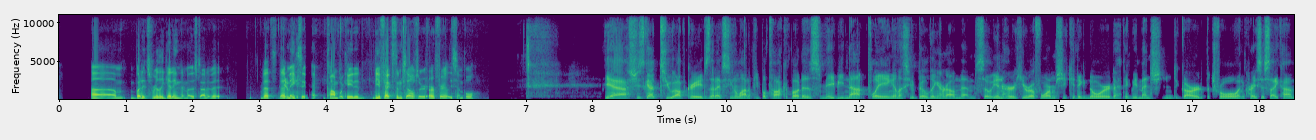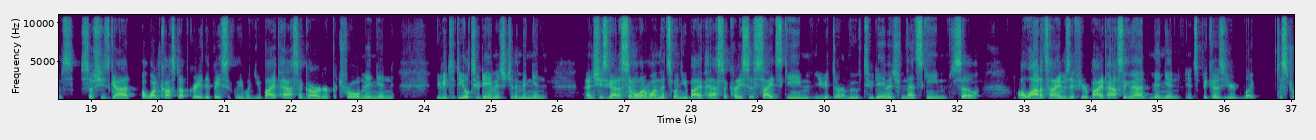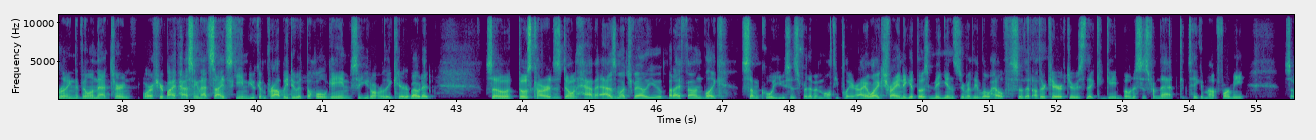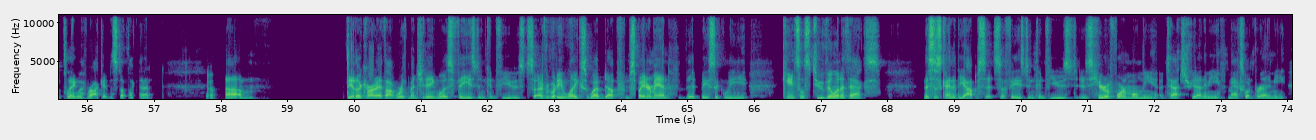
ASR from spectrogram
Um, but it's really getting the most out of it. That's that Yep. makes it complicated. The effects themselves are, are fairly simple. Yeah, she's got two upgrades that I've seen a lot of people talk about as maybe not playing unless you're building around them. So in her hero form, she can ignore, I think we mentioned guard, patrol, and crisis icons. So she's got a one cost upgrade that basically when you bypass a guard or patrol minion, you get to deal two damage to the minion. And she's got a similar one that's when you bypass a crisis side scheme, you get to remove two damage from that scheme. So a lot of times if you're bypassing that minion, it's because you're like destroying the villain that turn, or if you're bypassing that side scheme, you can probably do it the whole game, so you don't really care about it. So those cards don't have as much value, but I found like some cool uses for them in multiplayer. I like trying to get those minions to really low health so that other characters that can gain bonuses from that can take them out for me. So playing with Rocket and stuff like that. Um, the other card I thought worth mentioning was Phased and Confused. So everybody likes Webbed Up from Spider Man that basically cancels two villain attacks. This is kind of the opposite. So Phased and Confused is hero form only, attached to an enemy, max one per enemy.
